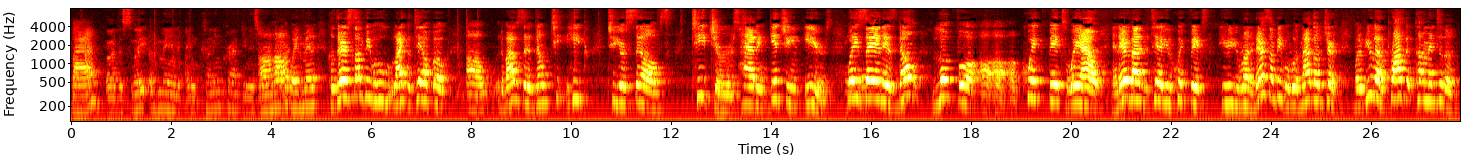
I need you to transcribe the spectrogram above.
by By the sleight of men and cunning craftiness. Uh huh. Wait a minute, because there are some people who like to tell folk. Uh, the Bible says, "Don't te- heap to yourselves teachers having itching ears." What he's saying is, don't look for a, a, a quick fix way out, and everybody to tell you the quick fix. Here you running. There are some people who will not go to church, but if you let a prophet come into the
